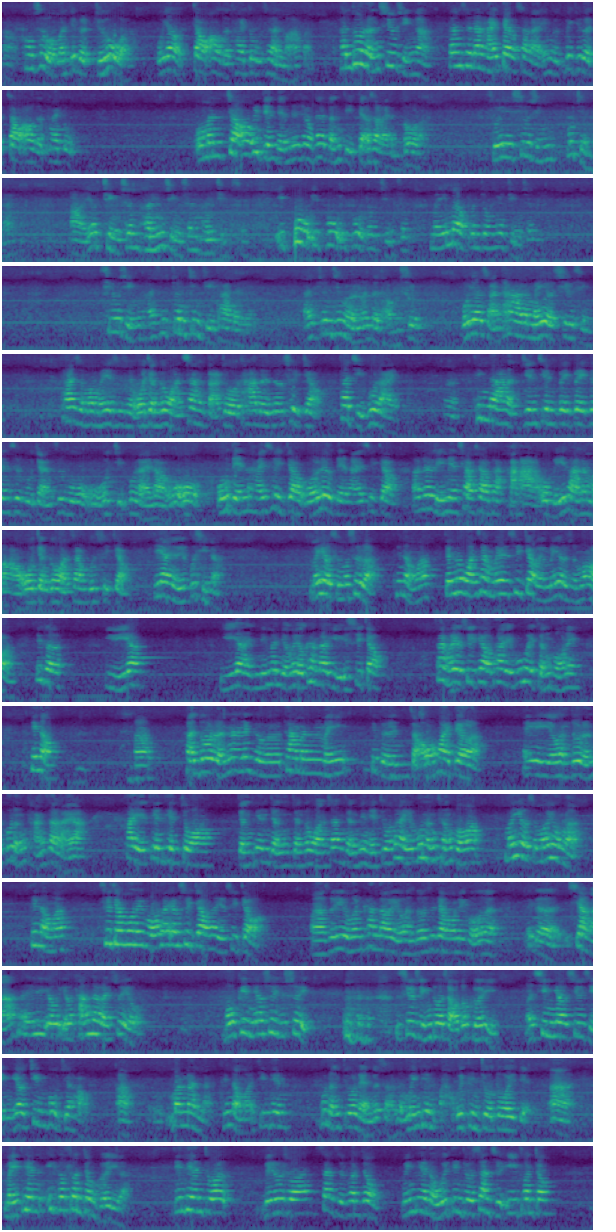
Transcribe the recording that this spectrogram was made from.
啊，控制我们这个自我，不要骄傲的态度是很麻烦。很多人修行啊，但是呢还掉下来，因为被这个骄傲的态度，我们骄傲一点点，那就那个等级掉下来很多了。所以修行不简单啊，要谨慎，很谨慎，很谨慎，一步一步一步都谨慎，每一秒分钟要谨慎。修行还是尊敬其他的人，还是尊敬我们的同修，不要想他的没有修行。他什么没有事情？我整个晚上打坐，他的都睡觉，他起不来。听他很尖尖背背跟师傅讲，师傅我我起不来了，我我五点还睡觉，我六点还睡觉，啊那里面笑笑他，哈哈，我比他那么好，我整个晚上不睡觉，这样也不行了，没有什么事了，听懂吗？整个晚上没有睡觉，也没有什么了，这个鱼呀、鱼呀、你们有没有看到鱼睡觉？他没有睡觉，他也不会成佛呢，听懂？啊，很多人呢，那个他们没这个脚坏掉了，哎，有很多人不能躺下来啊，他也天天做，整天整整个晚上整天也做，他也不能成佛啊，没有什么用啊，听懂吗？释迦牟尼佛他要睡觉，他也睡觉啊，啊，所以我们看到有很多释迦牟尼佛的那个像啊，哎，有有躺下来睡哦。不紧，要睡就睡，修行多少都可以。而心要修行，要进步就好啊，慢慢来，听懂吗？今天不能做两个小时，明天啊，我一定做多一点啊，每天一个分钟可以了。今天做，比如说三十分钟，明天我一定做三十一分钟，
